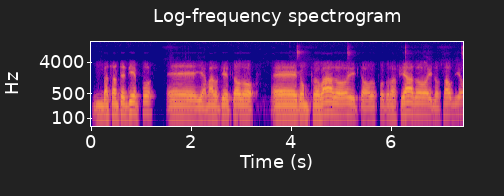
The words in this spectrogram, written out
bastante tiempo, eh, y además lo tiene todo eh, comprobado y todo fotografiado y los audios,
